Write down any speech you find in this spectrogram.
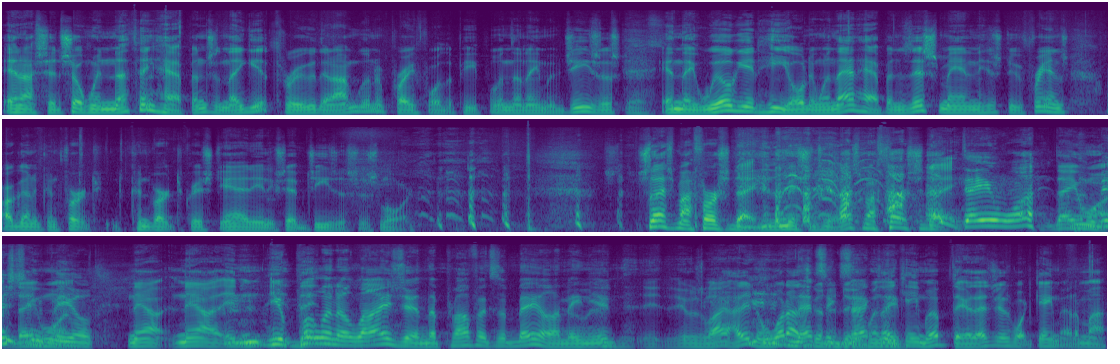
and I said, so when nothing happens and they get through, then I'm going to pray for the people in the name of Jesus, yes. and they will get healed. And when that happens, this man and his two friends are going to convert convert to Christianity and accept Jesus as Lord. So that's my first day in the mission field. That's my first day. day one. Day one. Day one. Field. Now, now it, you pull in Elijah and the prophets of Baal. I mean, you. It, it was like I didn't know what I was going to exactly, do when they came up there. That's just what came out of my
